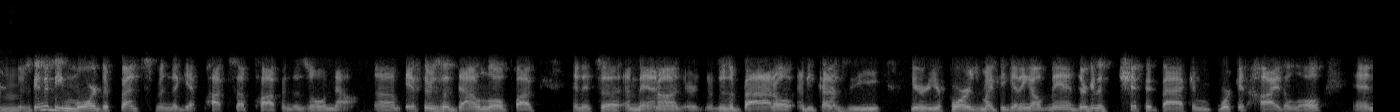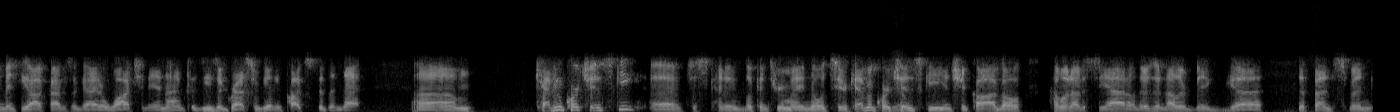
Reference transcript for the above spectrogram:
mm. there's going to be more defensemen that get pucks up top in the zone now. Um, if there's a down low puck, and it's a, a man on, or there's a battle, and because the your your forwards might be getting outmanned, they're going to chip it back and work it high to low. And Minty is a guy to watch in Anaheim because he's aggressive getting pucks to the net. Um, Kevin Korchinski, uh, just kind of looking through my notes here. Kevin Korchinski yep. in Chicago, coming out of Seattle. There's another big uh, defenseman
